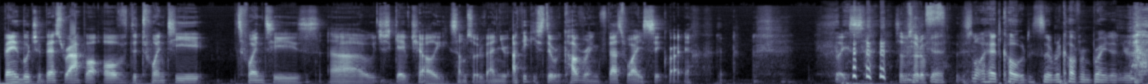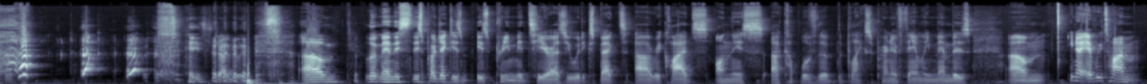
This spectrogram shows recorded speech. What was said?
Benny the Butcher, best rapper of the 2020s, uh, which gave Charlie some sort of annual. I think he's still recovering. That's why he's sick right now. like some sort of. Yeah, it's not a head cold. It's a recovering brain aneurysm. he's struggling. um, look, man, this this project is is pretty mid tier as you would expect. Uh, on this. A couple of the the Black Soprano family members. Um, you know, every time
